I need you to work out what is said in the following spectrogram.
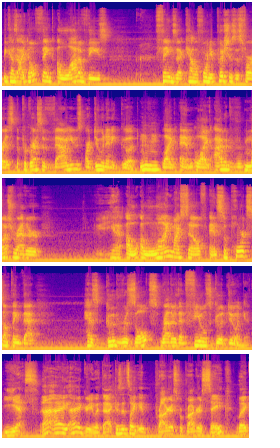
because I don't think a lot of these things that California pushes as far as the progressive values are doing any good. Mm-hmm. Like and like I would much rather yeah al- align myself and support something that has good results rather than feels good doing it. Yes, I, I, I agree with that because it's like it, progress for progress' sake. Like,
